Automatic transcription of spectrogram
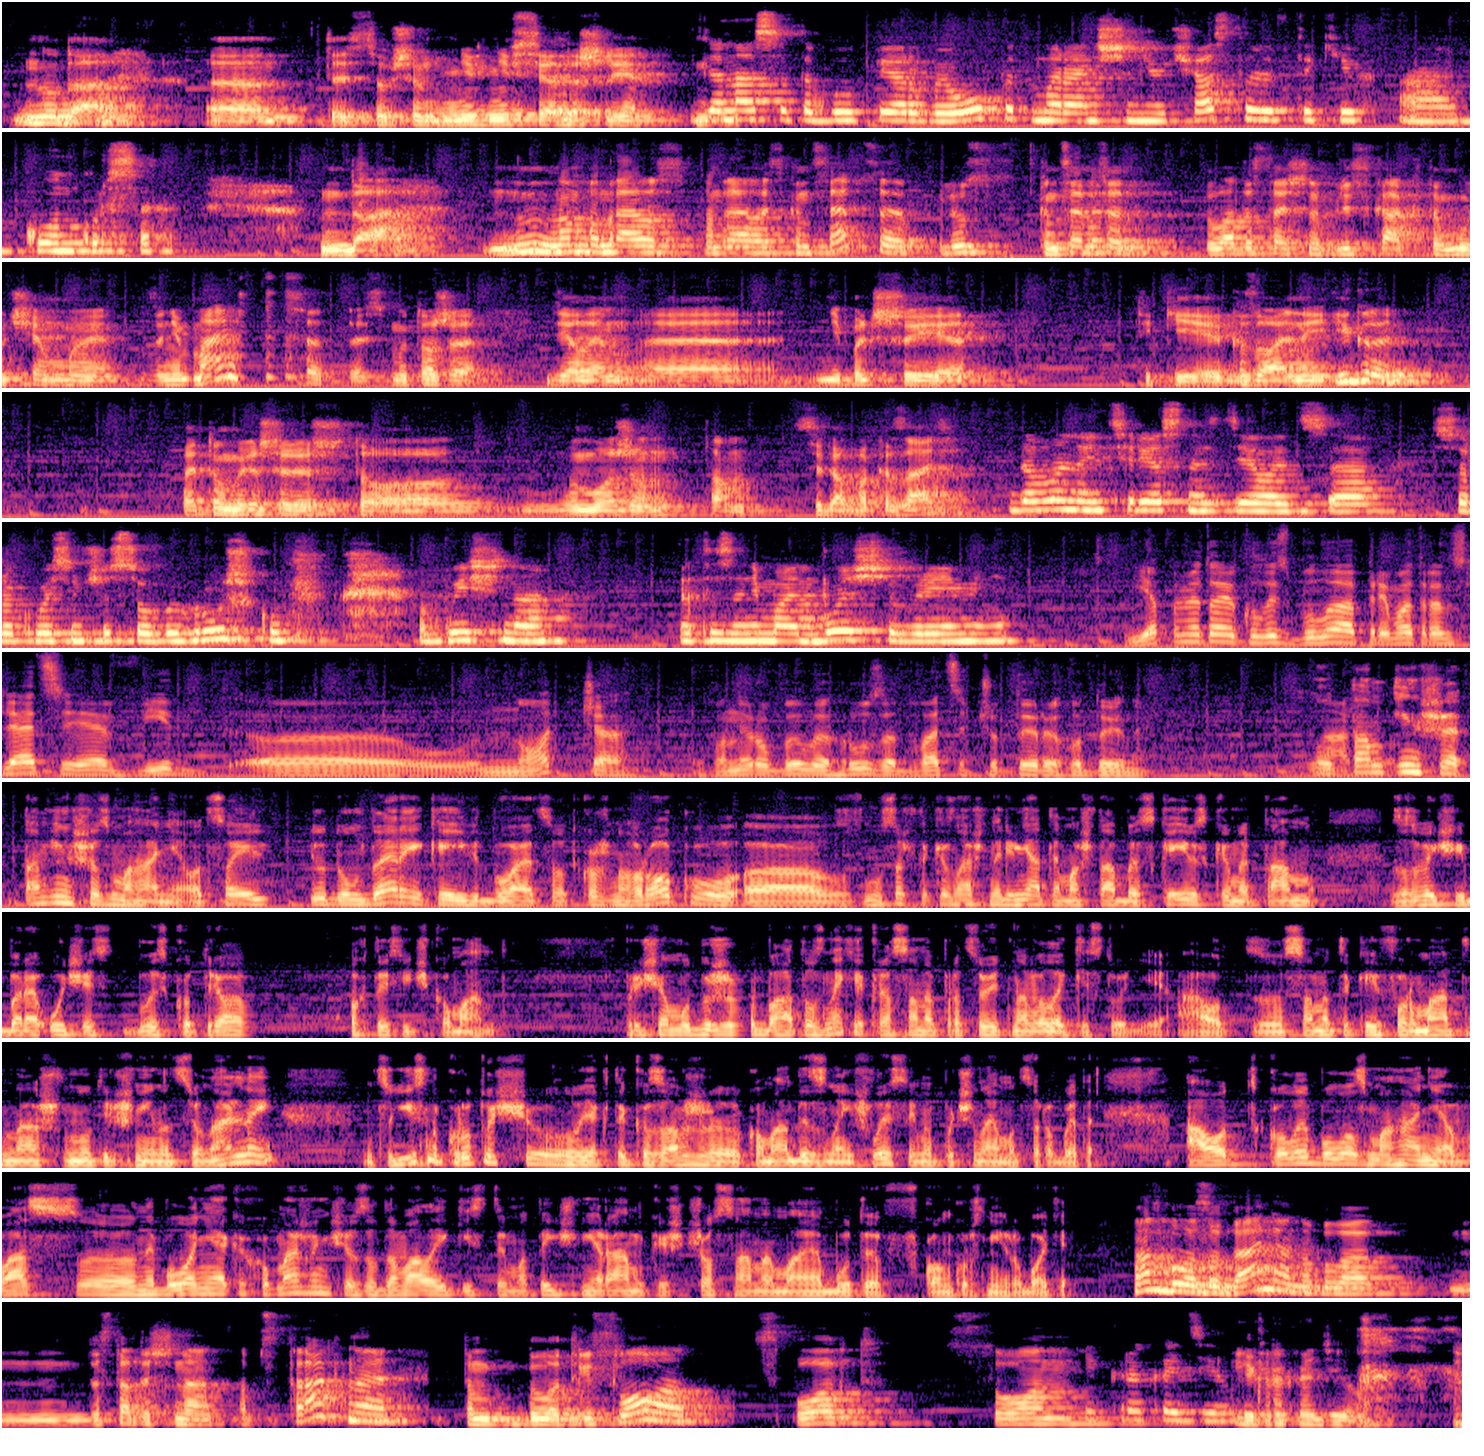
Ну да. Э, то есть, в общем, не, не все дошли. Для нас это был первый опыт. Мы раньше не участвовали в таких а, конкурсах. Да. Ну, нам понравилась, понравилась концепция, плюс концепция была достаточно близка к тому, чем мы занимаемся. То есть мы тоже делаем э, небольшие такие казуальные игры, Поэтому мы решили, что мы можем там себя показать. Довольно интересно сделать за 48 часов игрушку. Обычно это занимает больше времени. Я пам'ятаю, колись була пряма трансляція від е, Нотча. Вони робили гру за 24 години. Ну там інше там інше змагання. Оцей Людум Дер, який відбувається от кожного року. Е, ну все ж таки, знаєш, не рівняти масштаби з київськими. Там зазвичай бере участь близько трьох тисяч команд. Причому дуже багато з них якраз саме працюють на великій студії. А от е, саме такий формат наш внутрішній національний, це дійсно круто, що як ти казав, вже команди знайшлися, і ми починаємо це робити. А от коли було змагання, у вас е, не було ніяких обмежень, чи задавали якісь тематичні рамки, що саме має бути в конкурсній роботі? У нас було завдання, воно було достатньо абстрактне. Там було три слова: спорт, сон и крокодил. И крокодил.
